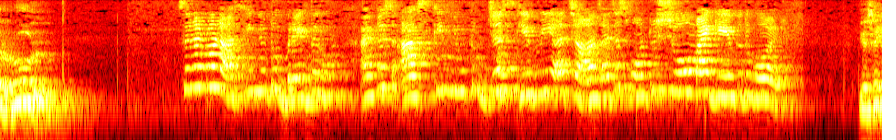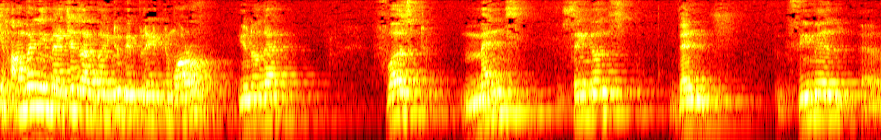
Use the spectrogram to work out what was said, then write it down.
the rule? Sir, I'm not asking you to break the rule. I'm just asking you to just give me a chance. I just want to show my game to the world. You see, how many matches are going to be played tomorrow? You know that? First, men's singles, then female, uh,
